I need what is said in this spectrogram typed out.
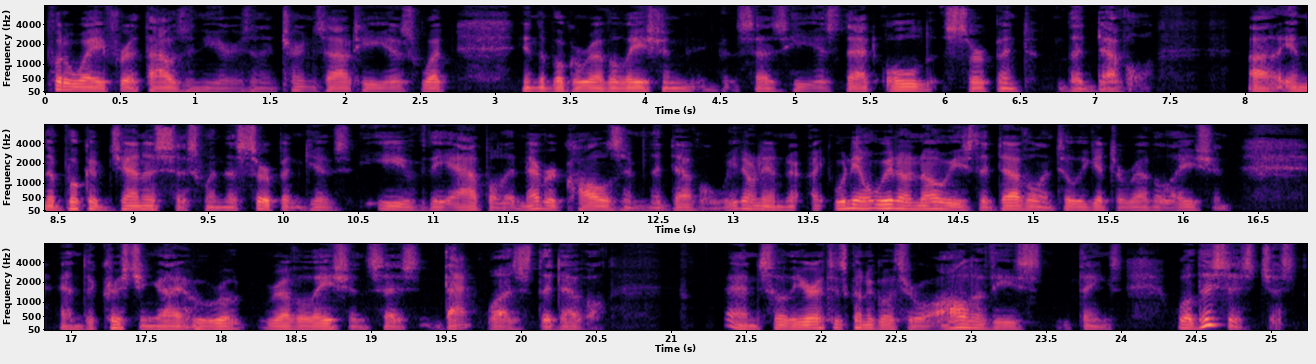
put away for a thousand years. And it turns out he is what in the book of Revelation says he is that old serpent, the devil. Uh, in the book of Genesis, when the serpent gives Eve the apple, it never calls him the devil. We don't, we don't, we don't know he's the devil until we get to Revelation. And the Christian guy who wrote Revelation says that was the devil. And so the earth is going to go through all of these things. Well, this is just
